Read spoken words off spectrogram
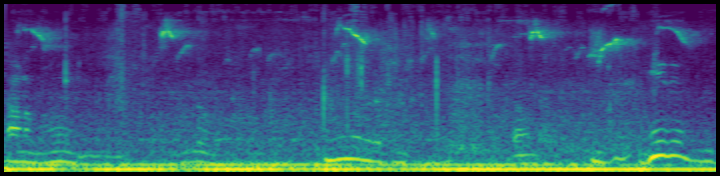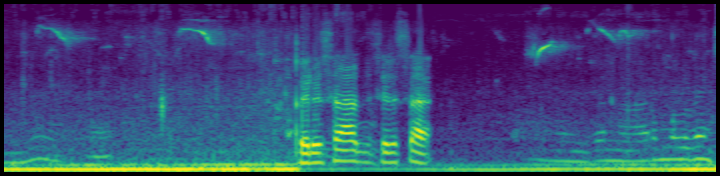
காணமா பெருசா அது சிறுசா? நார்மல் தான்.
